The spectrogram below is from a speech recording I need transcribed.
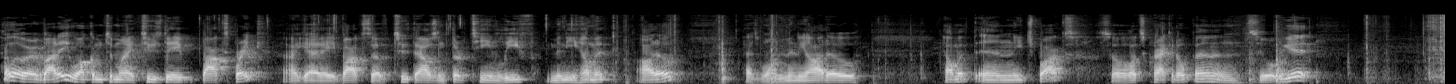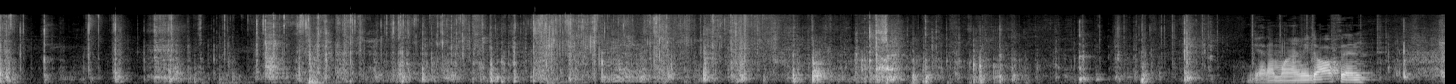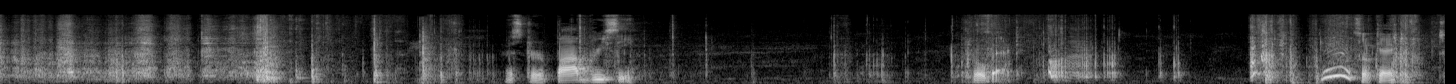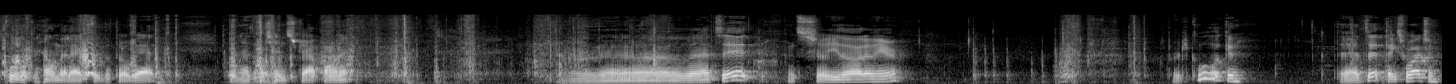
Hello, everybody. Welcome to my Tuesday box break. I got a box of 2013 Leaf Mini Helmet Auto. Has one Mini Auto helmet in each box. So let's crack it open and see what we get. Got a Miami Dolphin. Mr. Bob Griese. Throwback. Yeah, it's okay. It's a cool looking helmet actually, the throwback. And has a chin strap on it. Uh, that's it. Let's show you the auto here. Pretty cool looking. That's it. Thanks for watching.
